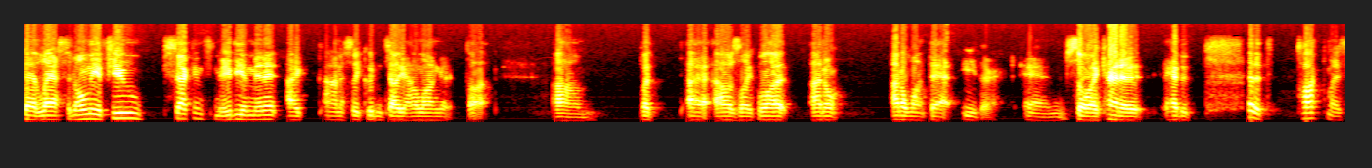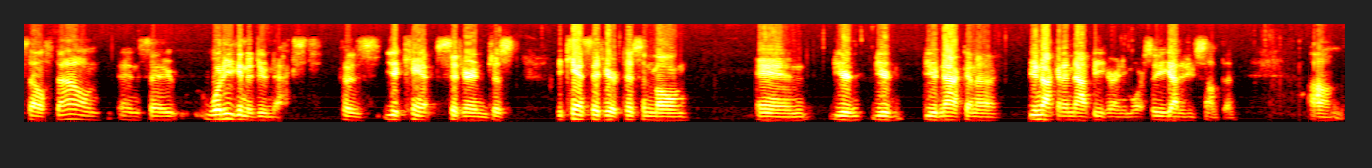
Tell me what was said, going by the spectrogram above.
that lasted only a few seconds, maybe a minute. I honestly couldn't tell you how long it thought. Um, I, I, was like, well, I, I don't I don't want that either, and so I kind of had to had to talk myself down and say, what are you going to do next? Because you can't sit here and just you can't sit here piss and moan and you're you're you're not gonna you're not gonna not be here anymore. So you got to do something. Um,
